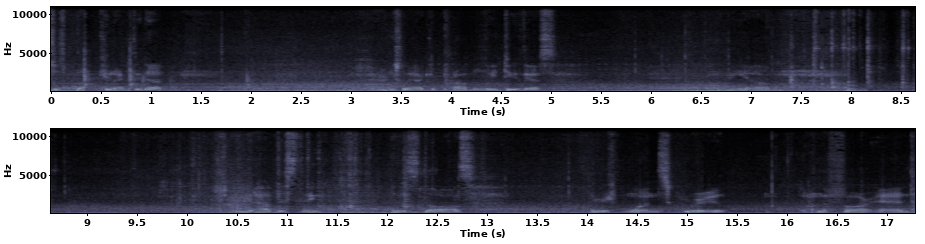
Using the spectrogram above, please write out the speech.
just butt connect it up. Actually, I could probably do this. Let me um, show you how this thing installs. There's one screw on the far end.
